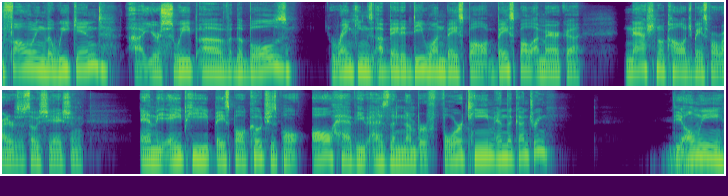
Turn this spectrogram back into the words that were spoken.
following the weekend, uh, your sweep of the Bulls, rankings updated D1 Baseball, Baseball America, National College Baseball Writers Association, and the AP Baseball Coaches Poll all have you as the number four team in the country. The only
